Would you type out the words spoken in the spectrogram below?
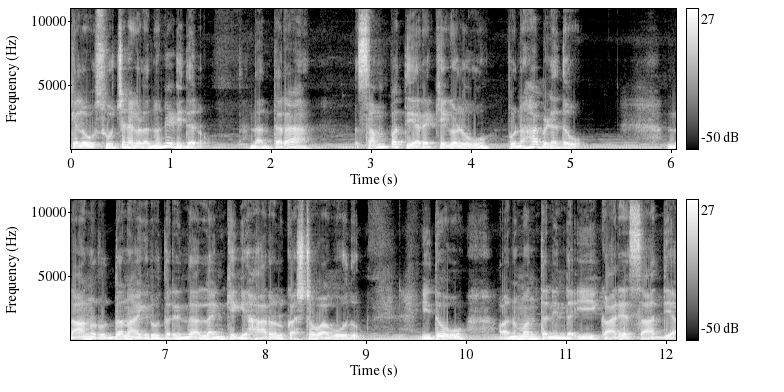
ಕೆಲವು ಸೂಚನೆಗಳನ್ನು ನೀಡಿದನು. ನಂತರ ಸಂಪತಿಯ ರೆಕ್ಕೆಗಳು ಪುನಃ ಬೆಳೆದವು. ನಾನು ವೃದ್ಧನಾಗಿರುವುದರಿಂದ ಲಂಕೆಗೆ ಹಾರಲು ಕಷ್ಟವಾಗುವುದು. ಇದು ಹನುಮಂತನಿಂದ ಈ ಕಾರ್ಯ ಸಾಧ್ಯ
